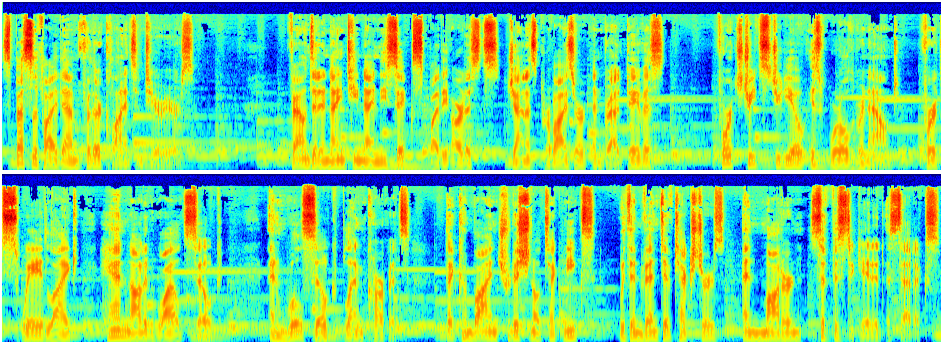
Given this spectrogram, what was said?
specify them for their clients' interiors. Founded in 1996 by the artists Janice Provisor and Brad Davis, Fort Street Studio is world renowned for its suede like, hand knotted wild silk and wool silk blend carpets that combine traditional techniques with inventive textures and modern, sophisticated aesthetics.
